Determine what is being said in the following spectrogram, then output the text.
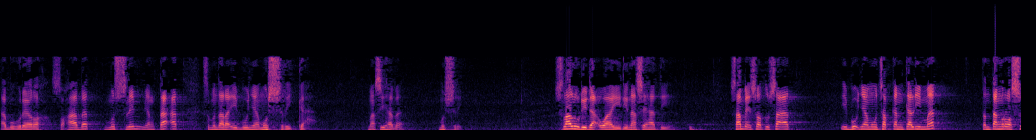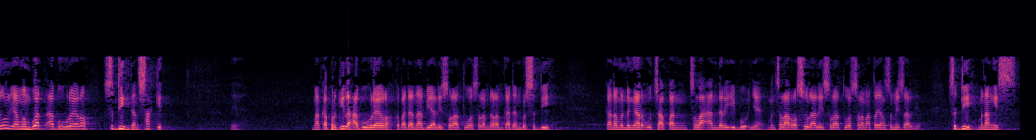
Abu Hurairah sahabat muslim yang taat sementara ibunya musyrikah. Masih apa? Musyrik. Selalu didakwai, dinasehati. Sampai suatu saat ibunya mengucapkan kalimat tentang Rasul yang membuat Abu Hurairah sedih dan sakit. Maka pergilah Abu Hurairah kepada Nabi Ali Shallallahu Wasallam dalam keadaan bersedih karena mendengar ucapan celaan dari ibunya, mencela Rasul Ali Shallallahu Wasallam atau yang semisalnya, sedih, menangis.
